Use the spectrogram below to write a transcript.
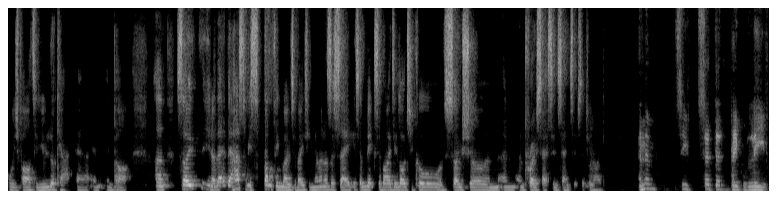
which party you look at uh, in, in part. Um, so, you know, there, there has to be something motivating them. And as I say, it's a mix of ideological, of social, and, and, and process incentives, if you like. And then, so you said that people leave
